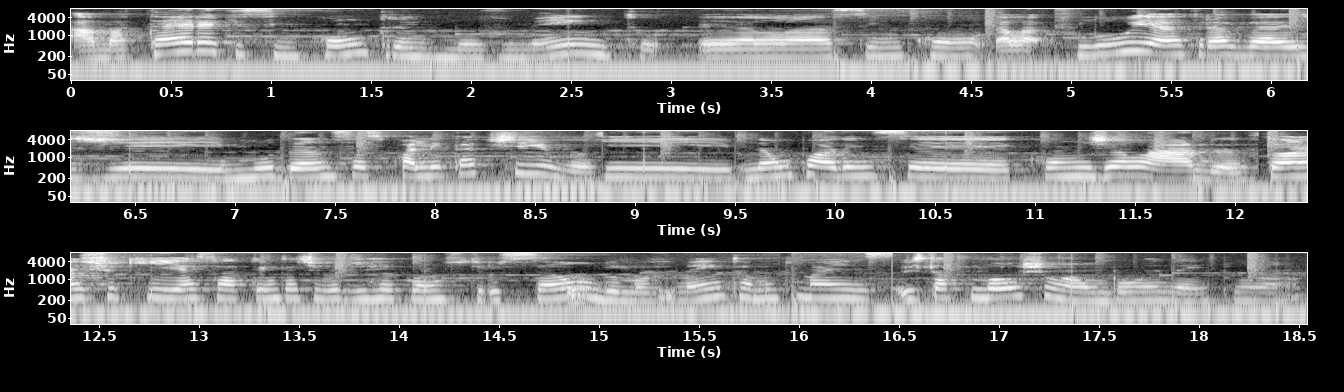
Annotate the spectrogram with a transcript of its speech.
a matéria que se encontra em movimento, ela se ela flui através de mudanças qualitativas que não podem ser congeladas. Então acho que essa tentativa de reconstrução do movimento é muito mais o stop motion é um bom exemplo, né?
